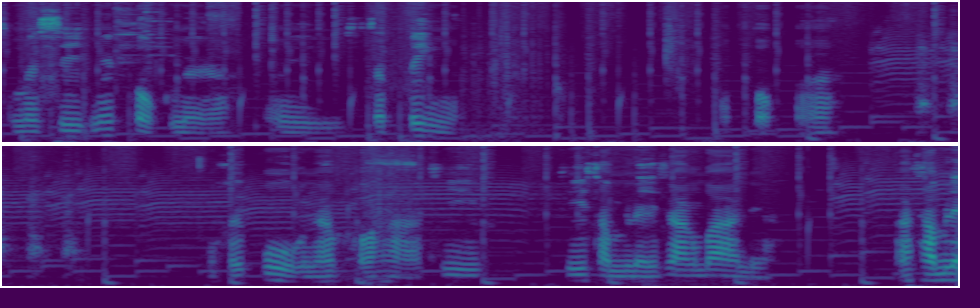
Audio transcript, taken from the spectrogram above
ทำไมซีดไม่ตกเลยอะไอ้เซตติ้งอะตกอะเดี๋ยวค่อยปลูกนะครับขอหาที่ที่ทำเลสร้างบ้านเดี๋ยวอะทำเล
